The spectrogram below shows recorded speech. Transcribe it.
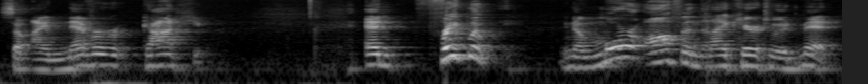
So I never got here. And frequently, you know, more often than I care to admit,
